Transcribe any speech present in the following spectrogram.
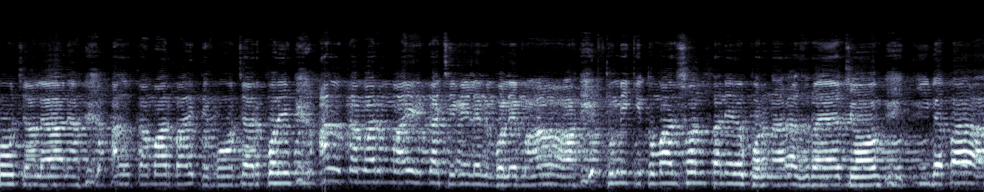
পৌঁছালেন, আলকামার বাড়িতে পৌঁছার পরে আলকামার মায়ের কাছে গেলেন, বলে, মা, তুমি কি তোমার সন্তানের উপর নারাজ রয়েছ? কি ব্যাপার?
